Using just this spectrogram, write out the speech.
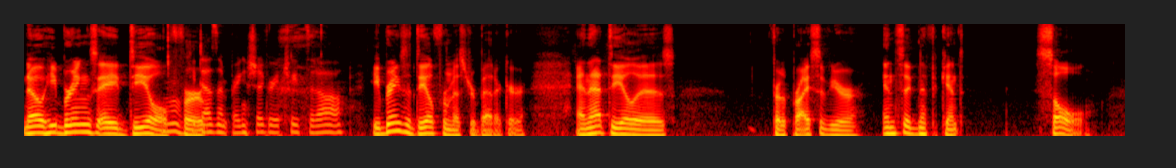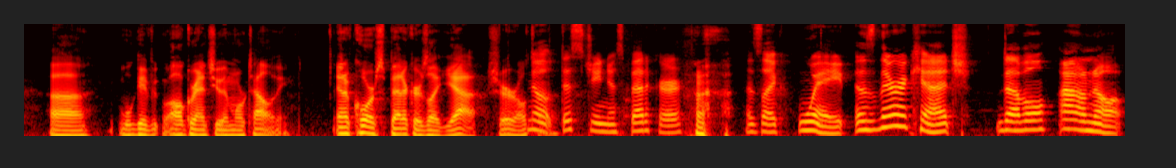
No, he brings a deal Mm, for he doesn't bring sugary treats at all. he brings a deal for Mister Bedeker, and that deal is for the price of your insignificant soul. Uh, we'll give you, I'll grant you immortality. And of course, Bedeker's like, yeah, sure, I'll No, this genius Bedeker is like, wait, is there a catch? Devil? I don't know.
